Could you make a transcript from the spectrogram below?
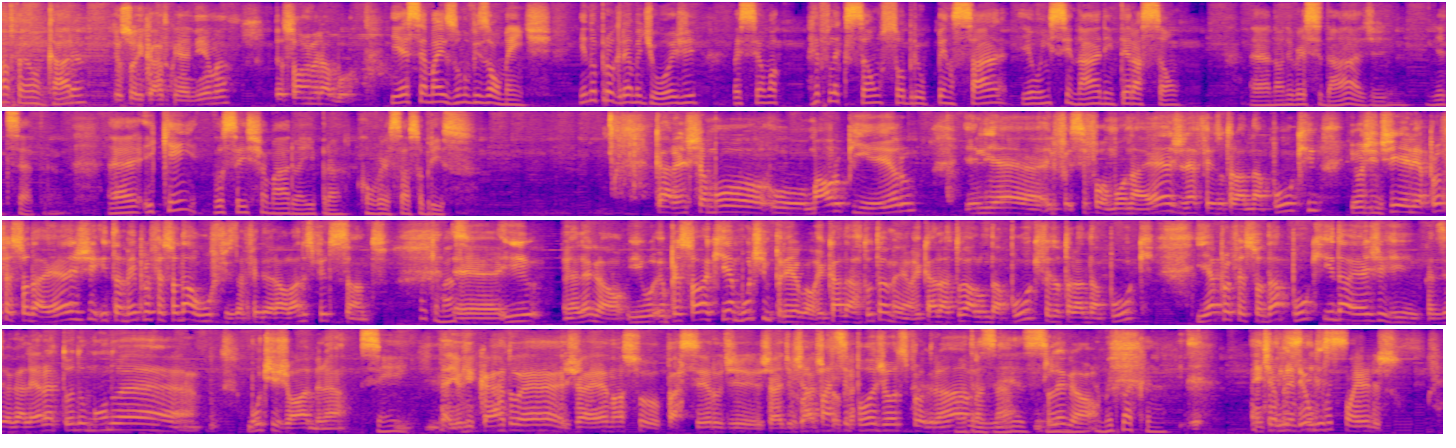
Rafael Ancara. Eu sou Ricardo Cunha Lima. Eu sou o Mirabô. E esse é mais um Visualmente. E no programa de hoje vai ser uma reflexão sobre o pensar e o ensinar interação é, na universidade e etc. É, e quem vocês chamaram aí para conversar sobre isso? Cara, a gente chamou o Mauro Pinheiro, ele, é, ele foi, se formou na EG, né, fez doutorado na PUC, e hoje em dia ele é professor da EG e também professor da UFES, da Federal, lá do Espírito Santo. Oh, que massa. É, e é legal. E o, o pessoal aqui é multi-emprego. O Ricardo Arthur também. O Ricardo Arthur é aluno da PUC, fez doutorado na PUC e é professor da PUC e da EG Rio. Quer dizer, a galera, todo mundo é multijob, né? Sim. É, e o Ricardo é, já é nosso parceiro de já de Já participou programas. de outros programas, Outras né? vezes, Muito sim. legal. É muito bacana. A gente Eles- aprendeu eles- muito com eles.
